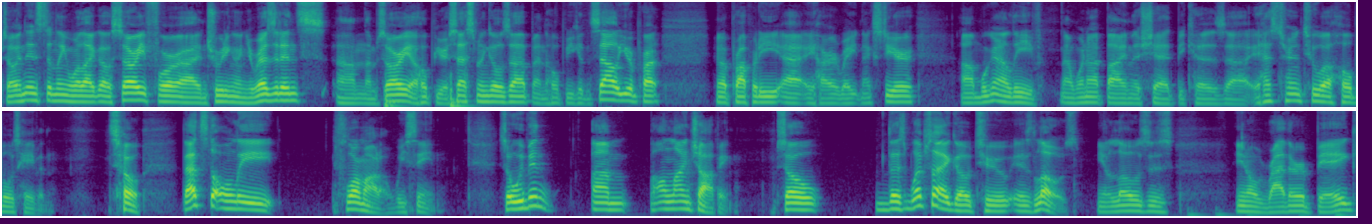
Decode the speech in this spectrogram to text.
So and instantly we're like, oh, sorry for uh, intruding on your residence. Um, I'm sorry. I hope your assessment goes up, and hope you can sell your pro- you know, property at a higher rate next year. Um, we're gonna leave. Now we're not buying the shed because uh, it has turned into a hobo's haven. So that's the only floor model we've seen. So we've been um, online shopping. So this website I go to is Lowe's. You know, Lowe's is you know, rather big,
